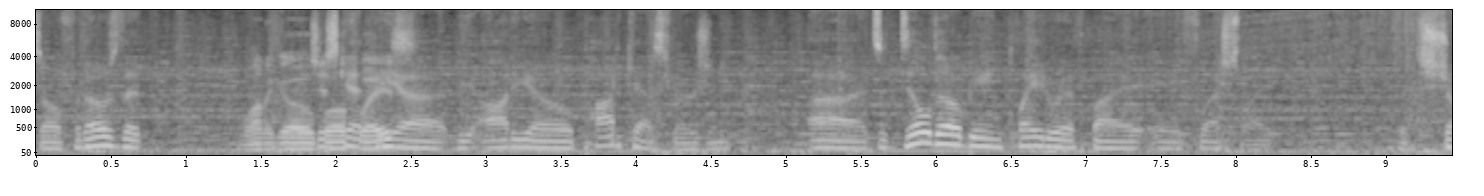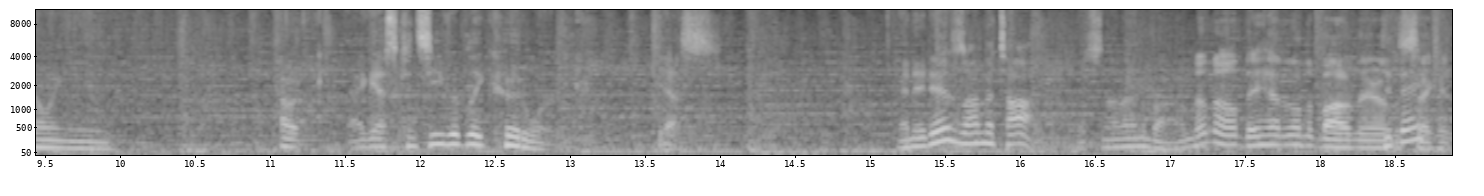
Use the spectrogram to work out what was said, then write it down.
So for those that Want to go just both get ways? the uh, the audio podcast version, uh, it's a dildo being played with by a flashlight that's showing you how it, I guess conceivably could work. yes. And it is on the top. It's not on the bottom. No, no, they had it on the bottom there on the they? second.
